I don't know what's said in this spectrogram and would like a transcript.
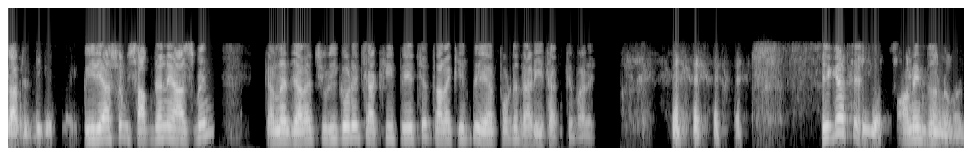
রাতের দিকে ফিরে আসুন সাবধানে আসবেন। কেননা যারা চুরি করে চাকরি পেয়েছে তারা কিন্তু এয়ারপোর্টে দাঁড়িয়ে থাকতে পারে। ঠিক আছে? ঠিক আছে। অনেক ধন্যবাদ।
